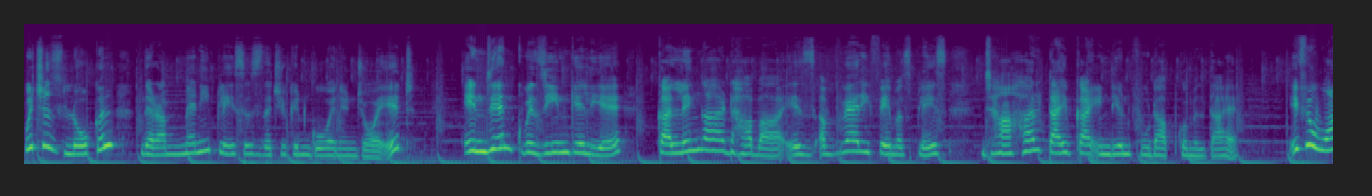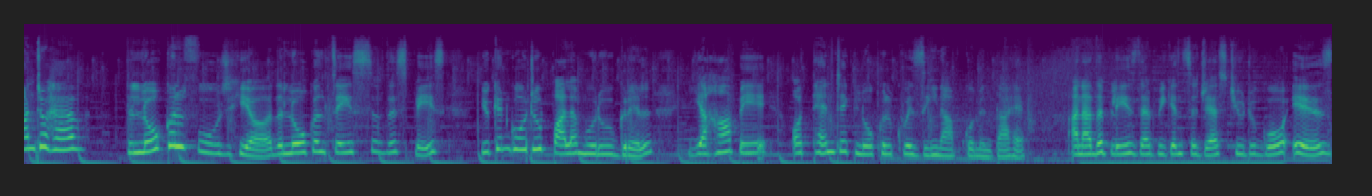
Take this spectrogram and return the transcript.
which is local, there are many places that you can go and enjoy it. Indian cuisine के लिए कलिंगा ढाबा इज़ अ वेरी फेमस प्लेस जहाँ हर टाइप का इंडियन फूड आपको मिलता है इफ़ यू वॉन्ट टू हैव द लोकल फूड हियर द लोकल टेस्ट ऑफ दिस प्लेस यू कैन गो टू पालामुरू ग्रिल यहाँ पे ऑथेंटिक लोकल क्विजीन आपको मिलता है Another place that we can suggest you to go is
